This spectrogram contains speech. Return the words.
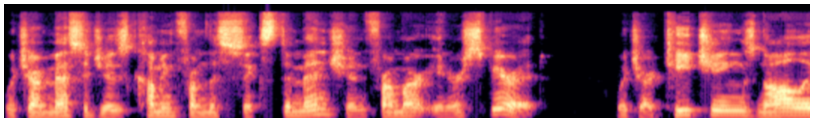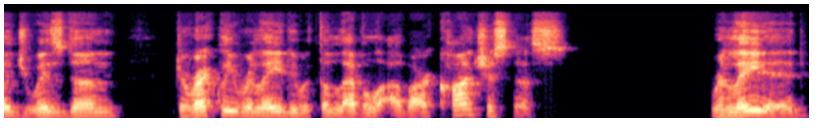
which are messages coming from the sixth dimension from our inner spirit, which are teachings, knowledge, wisdom, directly related with the level of our consciousness, related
